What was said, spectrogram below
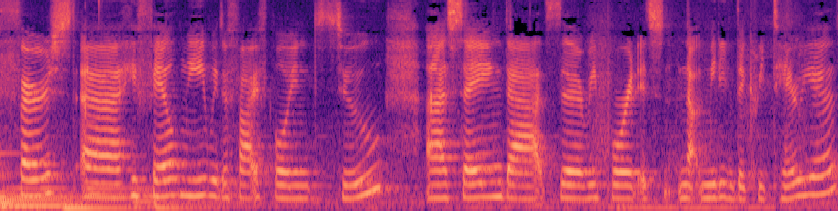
First, uh, he failed me with a 5.2, uh, saying that the report is not meeting the criteria.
